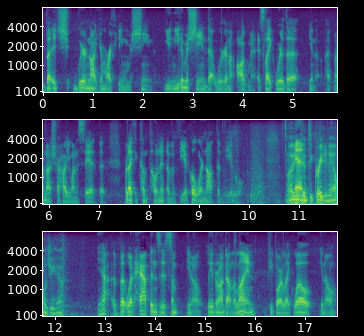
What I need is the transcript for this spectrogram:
but it's we're not your marketing machine you need a machine that we're going to augment. It's like we're the, you know, I, am not sure how you want to say it, but we're like a component of a vehicle. We're not the vehicle. I think and, that's a great analogy. Yeah. Yeah. But what happens is some, you know, later on down the line, people are like, well, you know,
